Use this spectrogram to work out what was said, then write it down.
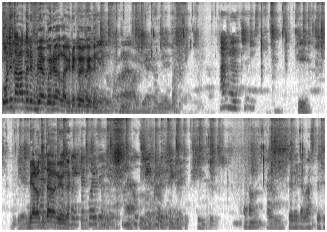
অতি তাড়াতাড়ি বিয়া করে হলো এটা কয়ে কয়ে দিন। হ্যাঁ বিয়াটা নিয়ে আমি হচ্ছে কি? বিয়ার অতি তাড়াতাড়ি হয়ে যায়। মানে খুব শীঘ্রই। এখন ছেলেটা বাঁচতেছে।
